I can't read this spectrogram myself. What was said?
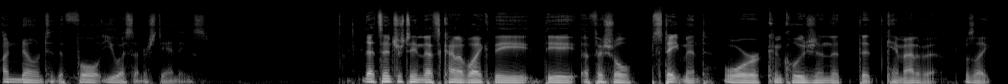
unknown to the full U.S. understandings. that's interesting that's kind of like the the official statement or conclusion that that came out of it was like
